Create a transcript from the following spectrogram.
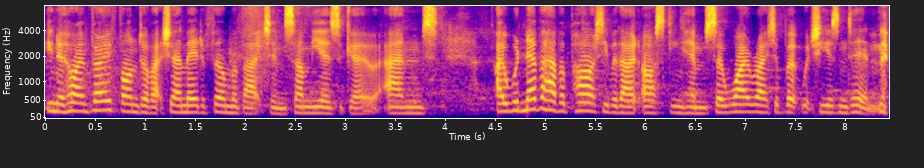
you know, who I'm very fond of. Actually, I made a film about him some years ago, and I would never have a party without asking him, so why write a book which he isn't in?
